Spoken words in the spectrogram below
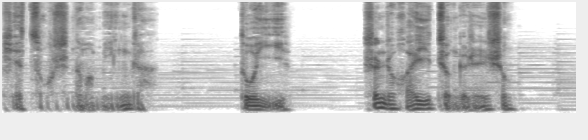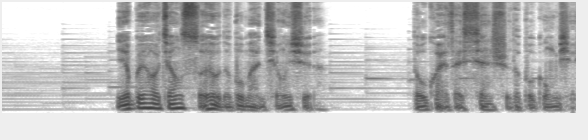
别总是那么敏感、多疑，甚至怀疑整个人生。也不要将所有的不满情绪都怪在现实的不公平，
